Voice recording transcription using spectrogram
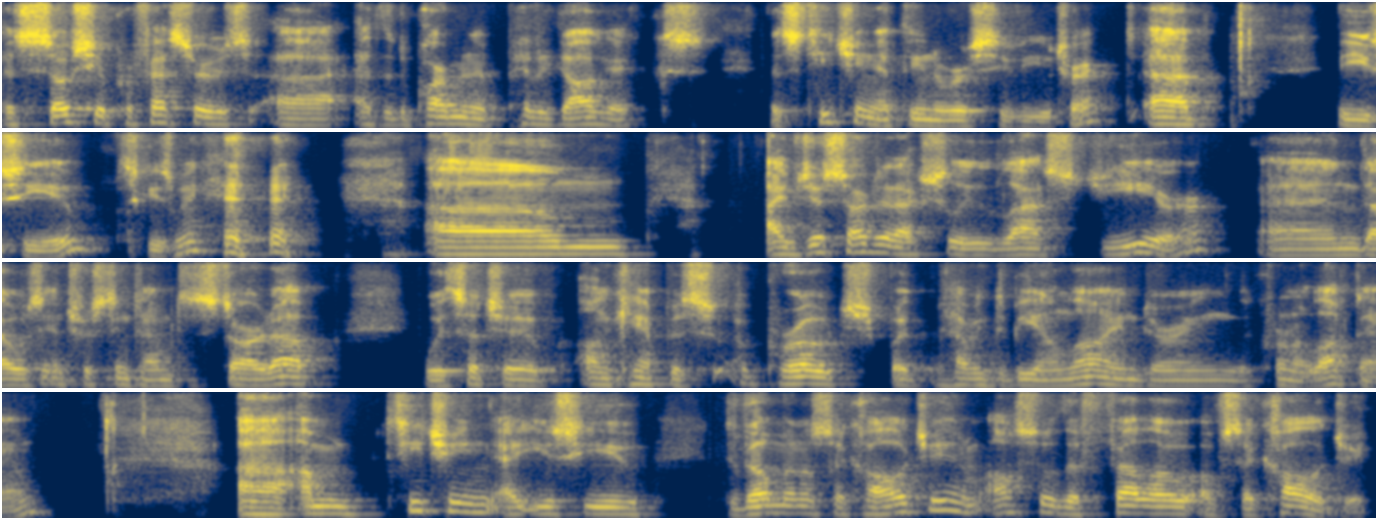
associate professors uh, at the Department of Pedagogics that's teaching at the University of Utrecht. Uh, the UCU, excuse me. um, I've just started actually last year, and that was an interesting time to start up with such a on-campus approach, but having to be online during the Corona lockdown. Uh, I'm teaching at UCU developmental psychology, and I'm also the fellow of psychology.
